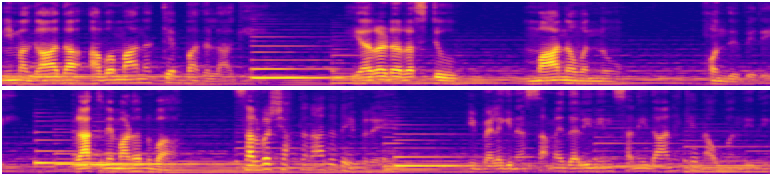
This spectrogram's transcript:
ನಿಮಗಾದ ಅವಮಾನಕ್ಕೆ ಬದಲಾಗಿ ಎರಡರಷ್ಟು ಮಾನವನ್ನು ಹೊಂದಿದ್ದೀರಿ. ಪ್ರಾರ್ಥನೆ ಮಾಡೋಣವಾ. ಸರ್ವಶಕ್ತನಾದ ದೇವರೇ, ಈ ಬೆಳಗಿನ ಸಮಯದಲ್ಲಿ ನಿನ್ನ ಸನ್ನಿಧಾನಕ್ಕೆ ನಾವು ಬಂದಿದ್ದೀವಿ.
